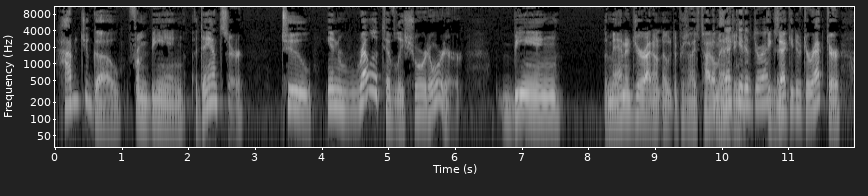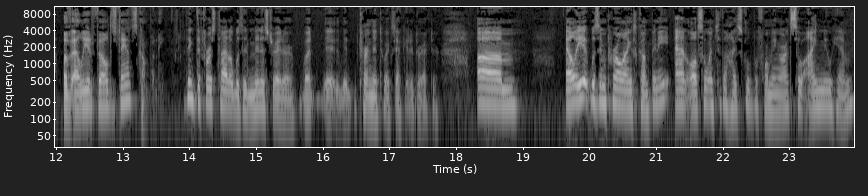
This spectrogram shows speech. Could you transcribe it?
How did you go from being a dancer to, in relatively short order, being the manager? I don't know the precise title. managing Executive director. Executive director of Eliot Feld's dance company. I think the first title was administrator, but it, it turned into executive director. Um, Eliot was in Pearl Lang's company and also went to the High School Performing Arts, so I knew him.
